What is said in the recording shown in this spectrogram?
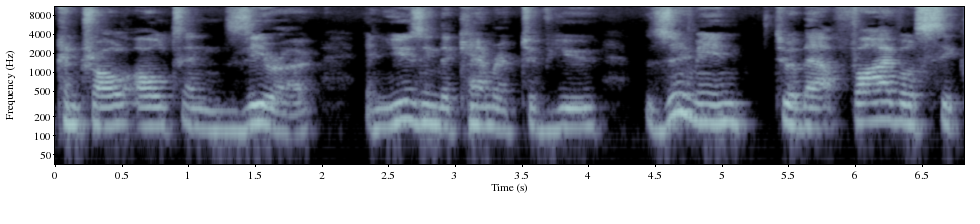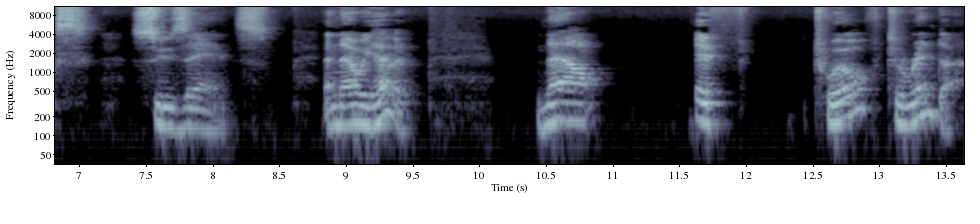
Control Alt and zero, and using the camera to view, zoom in to about five or six Suzannes. And now we have it. Now F12 to render.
